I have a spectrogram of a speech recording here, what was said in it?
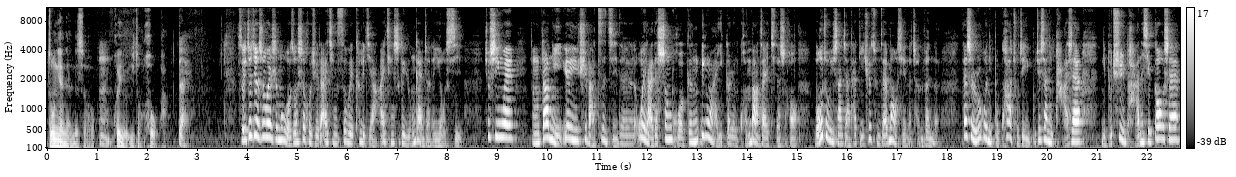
中年人的时候，嗯，会有一种后怕。对，所以这就是为什么我做社会学的爱情思维课里讲，爱情是个勇敢者的游戏，就是因为，嗯，当你愿意去把自己的未来的生活跟另外一个人捆绑在一起的时候，某种意义上讲，它的确存在冒险的成分的。但是如果你不跨出这一步，就像你爬山，你不去爬那些高山，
